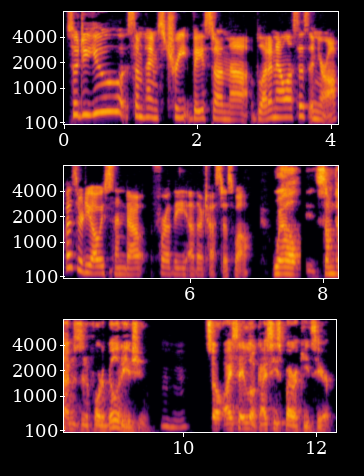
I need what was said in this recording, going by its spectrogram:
So, do you sometimes treat based on that blood analysis in your office, or do you always send out for the other test as well? Well, sometimes it's an affordability issue. Mm-hmm. So I say, look, I see spirochetes here.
